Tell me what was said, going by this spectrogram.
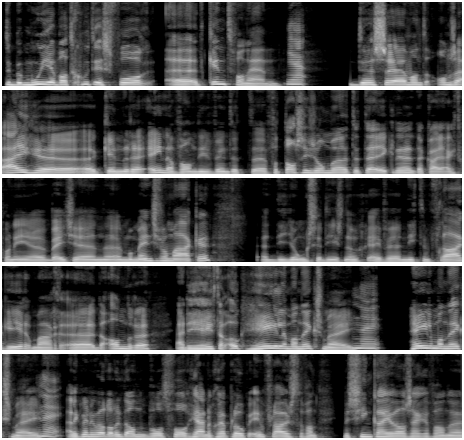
te bemoeien wat goed is voor eh, het kind van hen? Ja. Dus, want onze eigen kinderen, één daarvan die vindt het fantastisch om te tekenen. Daar kan je echt gewoon een beetje een, een momentje van maken. Eh, die jongste, die is nog even niet een vraag hier. Maar eh, de andere, ja, die heeft daar ook helemaal niks mee. Nee, Helemaal niks mee. Nee. En ik weet nog wel dat ik dan bijvoorbeeld vorig jaar nog heb lopen influisteren van... Misschien kan je wel zeggen van... eh,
